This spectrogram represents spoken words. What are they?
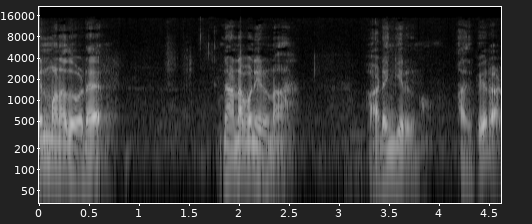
என் மனதோட நான் என்ன பண்ணிடணும் அடங்கியிருக்கணும். அது பேர் அடக்கம்.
